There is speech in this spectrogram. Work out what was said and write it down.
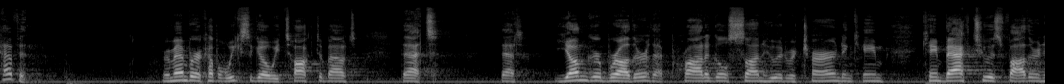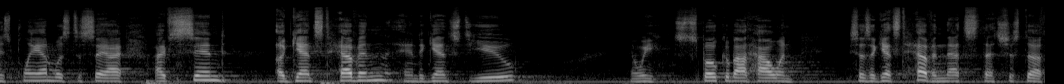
heaven. Remember a couple weeks ago we talked about that, that younger brother, that prodigal son who had returned and came, came back to his father, and his plan was to say, I, I've sinned against heaven and against you. And we spoke about how when he says against heaven, that's, that's just a,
